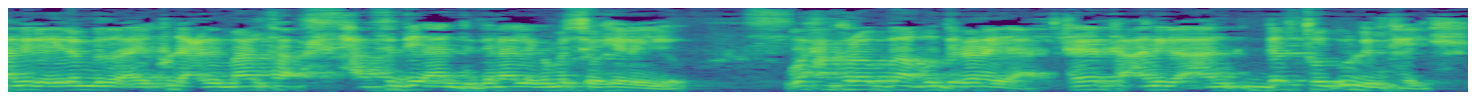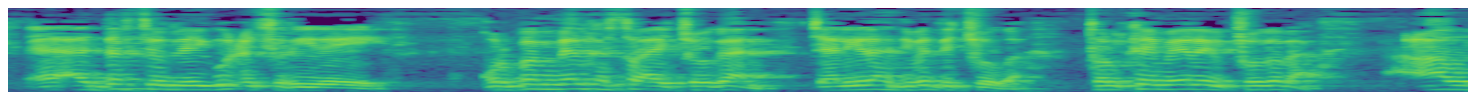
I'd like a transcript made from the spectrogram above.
aniga ila mido ay ku dhacday maanta xaafadii aan deganaa lagama soo helayo. Waxaan kaloo baaq u diranayaa reerka aniga aan dartood u dhintay dartood laygu cunsuriyeeyey qurba meel kastoo ay joogaan jaaliyadaha dibadda jooga tolkay meelay joogaba caawa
